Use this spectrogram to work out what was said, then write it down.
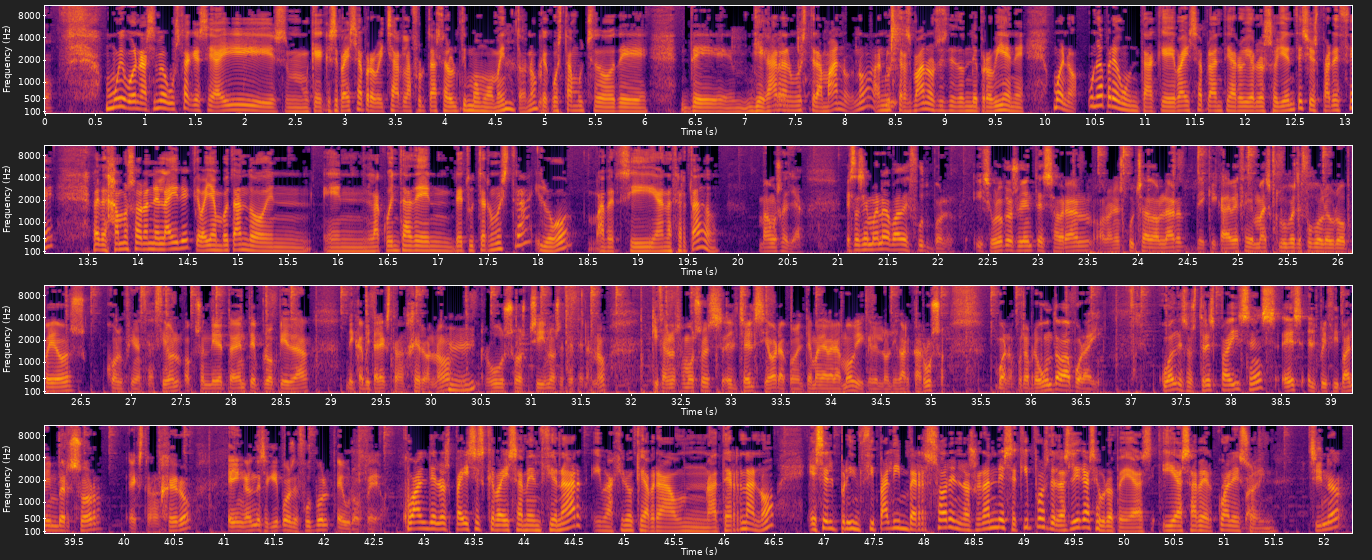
Muy bueno, así me gusta que sea Mm, que, sepáis aprovechar la fruta hasta el último momento, ¿no? Que cuesta mucho de, llegar a nuestra mano, ¿no? A nuestras manos desde donde proviene. Bueno, una pregunta que vais a plantear hoy a los oyentes, si os parece, la dejamos ahora en el aire, que vayan votando en, en la cuenta de, de Twitter nuestra y luego a ver si han acertado. Vamos allá. Esta semana va de fútbol y seguro que los oyentes sabrán o lo han escuchado hablar de que cada vez hay más clubes de fútbol europeos con financiación o que son directamente propiedad de capital extranjero, ¿no? Mm. Rusos, chinos, etcétera, ¿no? Quizá el más famoso es el Chelsea ahora con el tema de Abramovich, el oligarca ruso. Bueno, pues la pregunta va por ahí. ¿Cuál de esos tres países es el principal inversor extranjero en grandes equipos de fútbol europeo? ¿Cuál de los países que vais a mencionar, imagino que habrá una terna, ¿no? Es el principal inversor en los grandes equipos de las ligas europeas y a saber cuáles son. China,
